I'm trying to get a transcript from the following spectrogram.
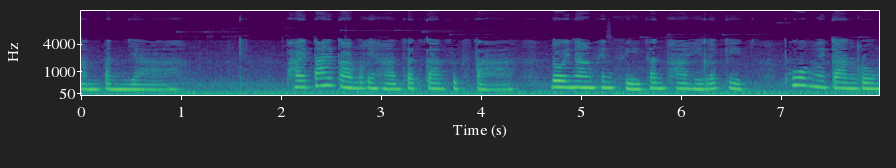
นำปัญญา ภายใต้การบริหารจัดการศึกษา โดยนางเพ็ญศรีจันทาหิรกิจ ผู้อำนวยการโรง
